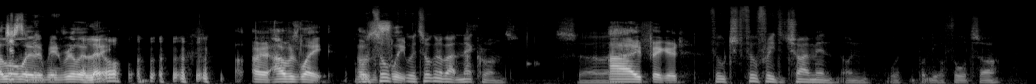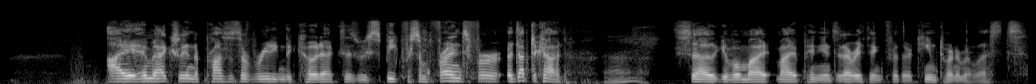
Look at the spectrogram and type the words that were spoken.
a little late, I mean really late. little. All right, I was late. I We're, was talk- asleep. we're talking about Necrons, so uh, I figured. feel feel free to chime in on what, what your thoughts are. I am actually in the process of reading the codex as we speak for some friends for Adepticon. Ah. So to give them my, my opinions and everything for their team tournament lists.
